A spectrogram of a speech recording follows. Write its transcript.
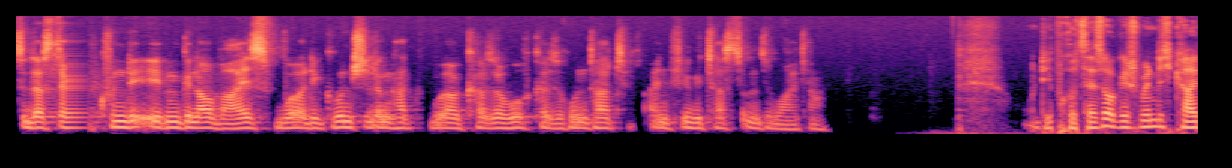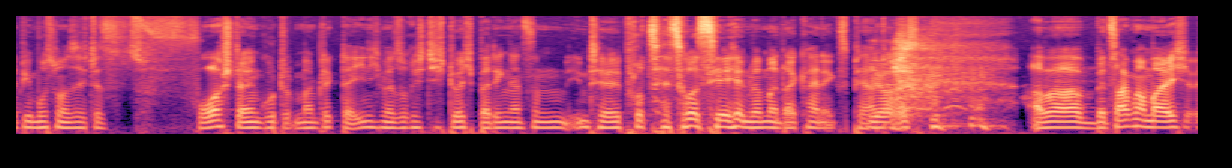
sodass der Kunde eben genau weiß, wo er die Grundstellung hat, wo er Cursor hoch, Cursor runter hat, Einfügetaste und so weiter. Und die Prozessorgeschwindigkeit, wie muss man sich das vorstellen? Gut, man blickt da eh nicht mehr so richtig durch bei den ganzen Intel-Prozessorserien, wenn man da kein Experte ja. ist. Aber jetzt sagen wir mal, ich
